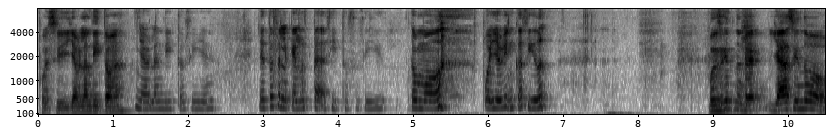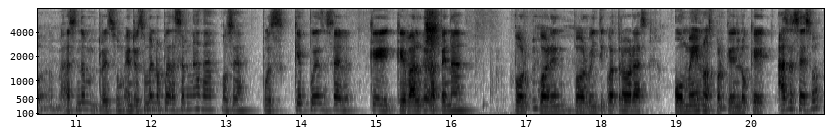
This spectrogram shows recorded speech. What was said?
pues sí, ya blandito, ¿ah? Ya blandito, así ya. Ya hasta se le caen los pedacitos, así como pollo bien cocido. Pues es que ya haciendo, haciendo resum- en resumen no puedes hacer nada. O sea, pues, ¿qué puedes hacer que, que valga la pena por, por 24 horas o menos? Porque en lo que haces eso,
